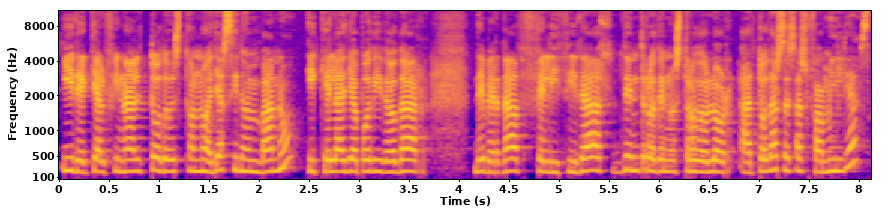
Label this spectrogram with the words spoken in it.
y de que al final todo esto no haya sido en vano y que él haya podido dar de verdad felicidad dentro de nuestro dolor a todas esas familias,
